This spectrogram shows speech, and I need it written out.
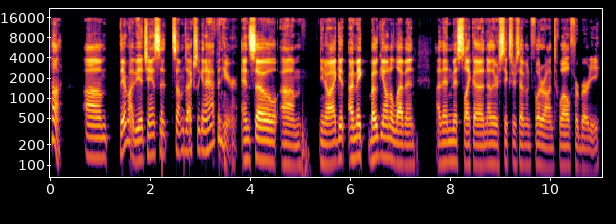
huh, um, there might be a chance that something's actually going to happen here. And so, um, you know, I get, I make bogey on 11. I then miss like another six or seven footer on 12 for birdie.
